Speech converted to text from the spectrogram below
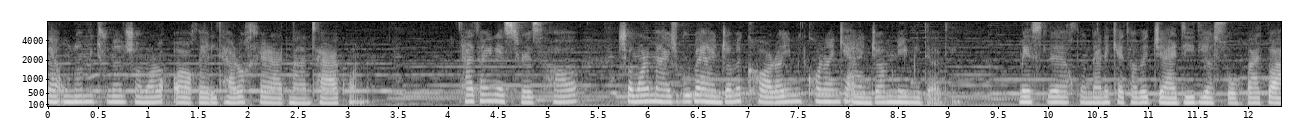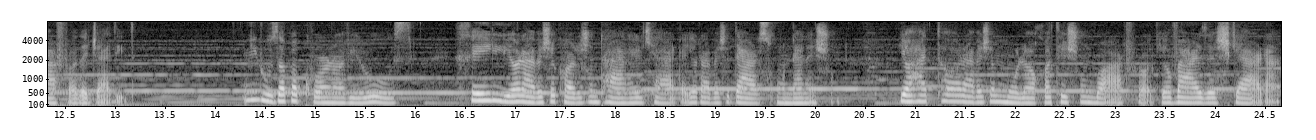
و اونا می‌تونن شما رو عاقلتر و خردمندتر کنن. حتی این استرس ها شما رو مجبور به انجام کارهایی می‌کنن که انجام نمی‌دادیم مثل خوندن کتاب جدید یا صحبت با افراد جدید. این روزا با کرونا ویروس خیلی ها روش کارشون تغییر کرده یا روش درس خوندنشون یا حتی روش ملاقاتشون با افراد یا ورزش کردن.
